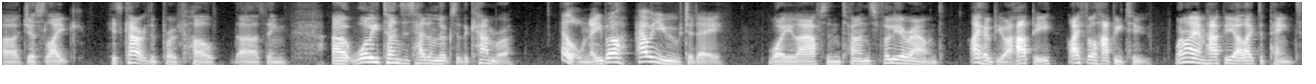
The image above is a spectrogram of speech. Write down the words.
uh, just like his character profile uh, thing. Uh, Wally turns his head and looks at the camera. Hello, neighbour. How are you today? Wally laughs and turns fully around. I hope you are happy. I feel happy too. When I am happy, I like to paint.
